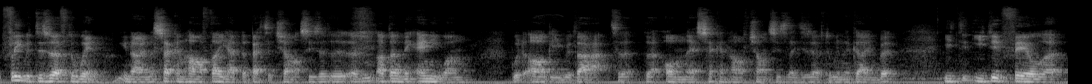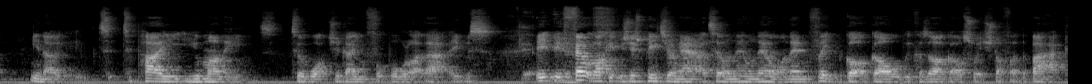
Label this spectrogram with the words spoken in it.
Fleetwood deserved to win. You know, in the second half, they had the better chances. I don't think anyone would argue with that, that, that on their second half chances they deserved to win the game. But you, you did feel that you know to, to pay your money to watch a game of football like that, it was. It, it felt like it was just petering out until nil nil, and then Fleetwood got a goal because our goal switched off at the back,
